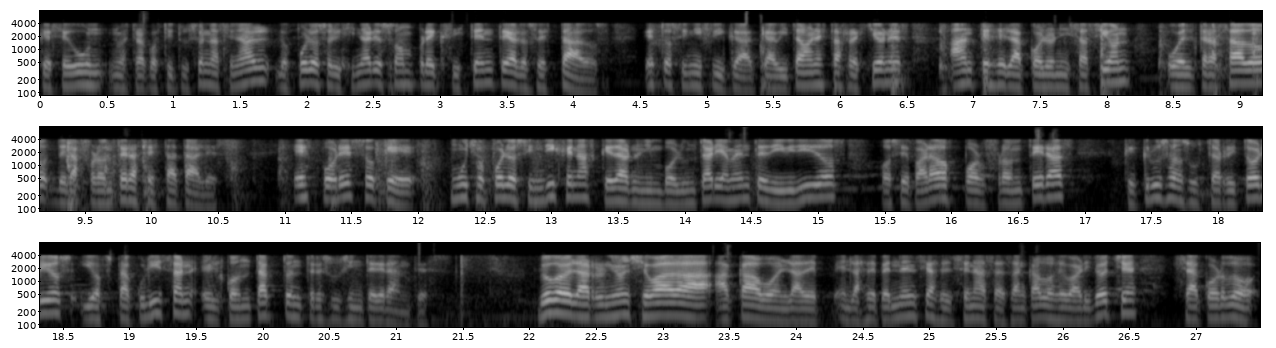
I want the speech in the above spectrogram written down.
que según nuestra Constitución Nacional, los pueblos originarios son preexistentes a los estados. Esto significa que habitaban estas regiones antes de la colonización o el trazado de las fronteras estatales. Es por eso que muchos pueblos indígenas quedaron involuntariamente divididos o separados por fronteras que cruzan sus territorios y obstaculizan el contacto entre sus integrantes. Luego de la reunión llevada a cabo en, las dependencias del SENASA de San Carlos de Bariloche, se acordó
